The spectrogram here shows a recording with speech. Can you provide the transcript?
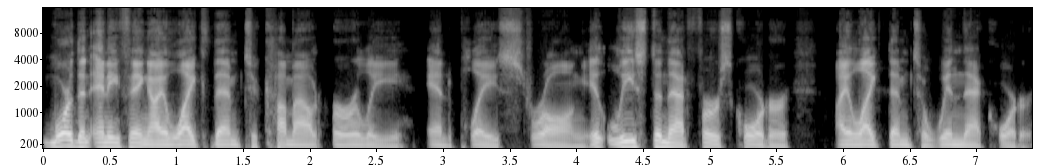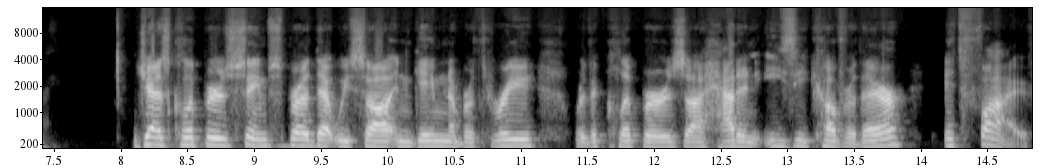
more than anything, I like them to come out early and play strong, at least in that first quarter. I like them to win that quarter. Jazz Clippers, same spread that we saw in game number three, where the Clippers uh, had an easy cover there. It's five.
